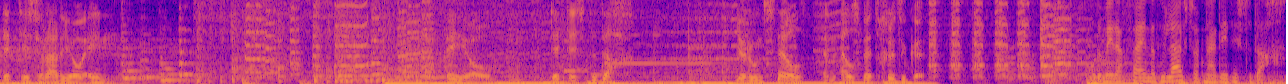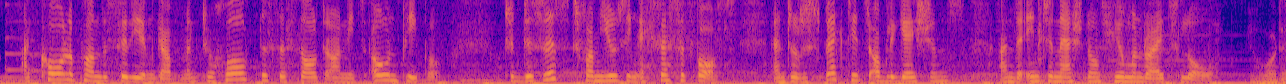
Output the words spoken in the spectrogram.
Dit is Radio 1. EO, dit is de dag. Jeroen Snel en Elsbet Grutteke. Goedemiddag, fijn dat u luistert naar Dit is de Dag. I call upon the Syrian government to halt this assault on its own people, to desist from using excessive force and to respect its obligations under international human rights law. U hoorde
